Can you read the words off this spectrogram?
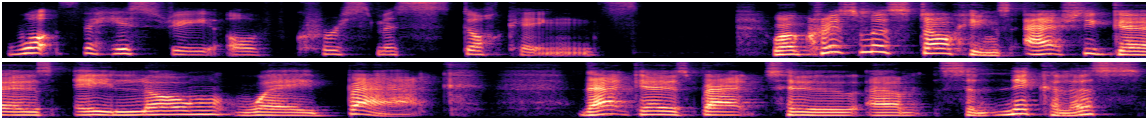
what's the history of Christmas stockings? Well, Christmas stockings actually goes a long way back. That goes back to um, St. Nicholas,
